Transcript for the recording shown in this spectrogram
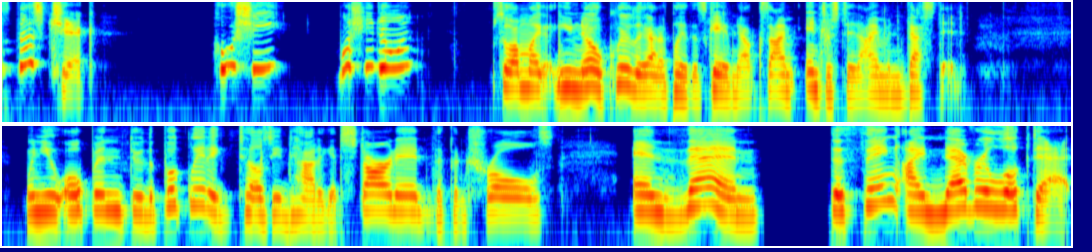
is this chick? Who's she? What's she doing? So I'm like, you know, clearly I gotta play this game now because I'm interested. I'm invested. When you open through the booklet, it tells you how to get started, the controls. And then the thing I never looked at,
